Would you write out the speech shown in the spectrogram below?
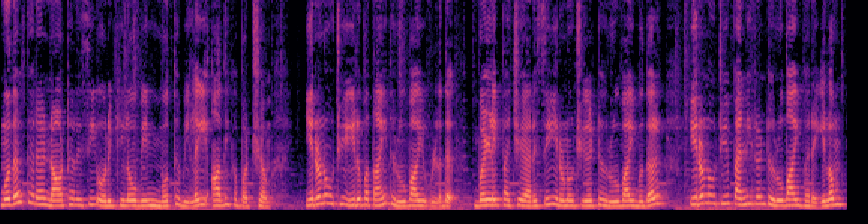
முதல் தர நாட்டரிசி ஒரு கிலோவின் மொத்த விலை அதிகபட்சம் இருநூற்றி இருபத்தைந்து ரூபாய் உள்ளது. வெள்ளை பச்சை அரிசி இருநூற்றி எட்டு ரூபாய் முதல் இருநூற்றி பன்னிரண்டு ரூபாய் வரையிலும்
